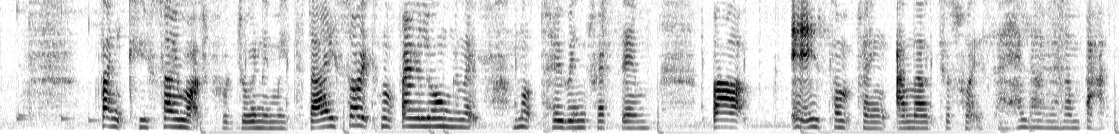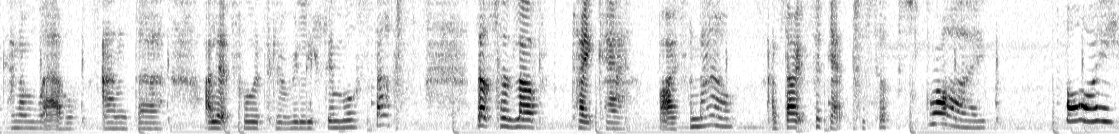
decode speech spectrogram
Thank you so much for joining me today. Sorry it's not very long and it's not too interesting but it is something and I just want to say hello and I'm back and I'm well and uh, I look forward to releasing more stuff. Lots of love. Take care. Bye for now. And don't forget to subscribe Bye.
